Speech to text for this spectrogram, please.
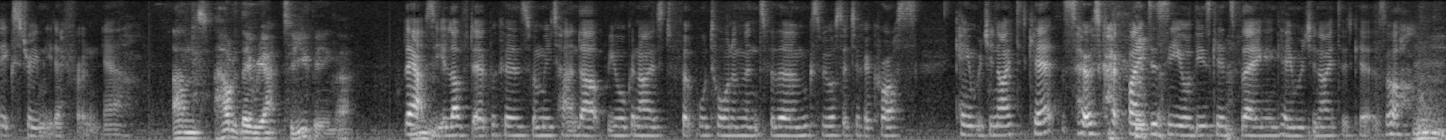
extremely different, yeah. And how did they react to you being there? they Mm. absolutely loved it because when we turned up, we organised football tournaments for them because we also took across Cambridge United kit. So it was quite funny to see all these kids playing in Cambridge United kit as well. Mm.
